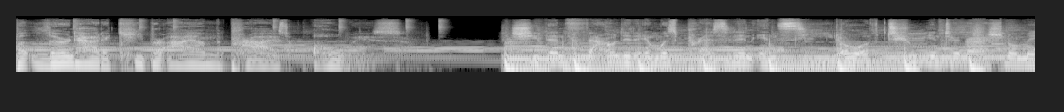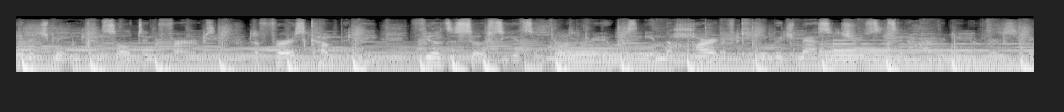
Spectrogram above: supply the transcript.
but learned how to keep her eye on the prize always. She then founded and was president and CEO of two international management and consulting firms. Her first company, Fields Associates Incorporated, was in the heart of Cambridge, Massachusetts at Harvard University.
